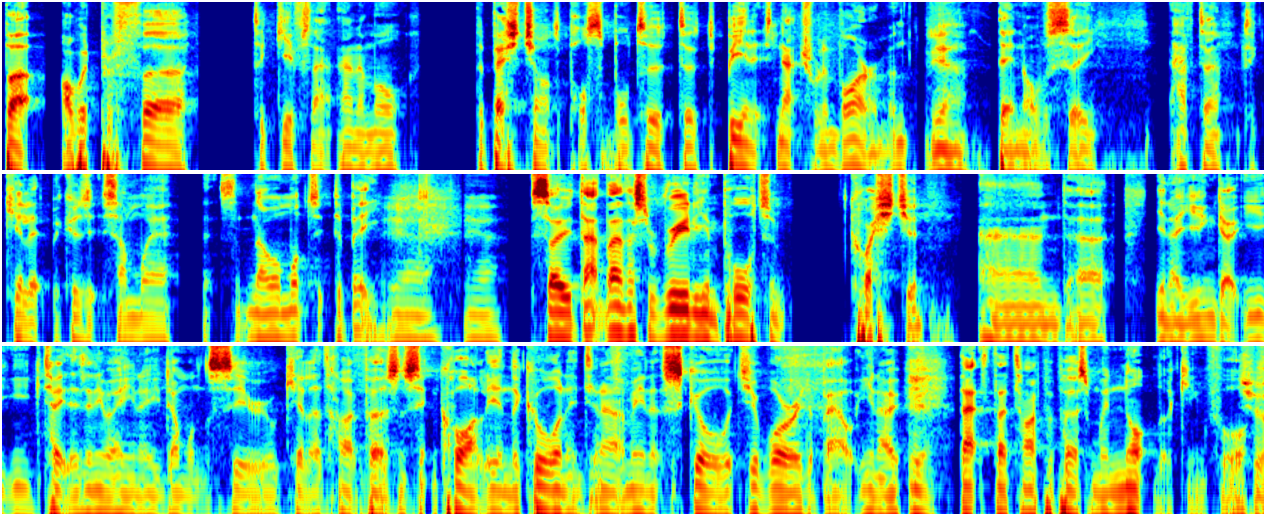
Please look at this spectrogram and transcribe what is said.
But I would prefer to give that animal the best chance possible to, to, to be in its natural environment Yeah. then obviously have to, to kill it because it's somewhere that no one wants it to be. Yeah. Yeah. So that, that that's a really important question. And uh, you know, you can go, you, you can take this anywhere. You know, you don't want the serial killer type person sitting quietly in the corner. Do you know what I mean? At school, which you're worried about. You know, Yeah. that's the type of person we're not looking for. Sure.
